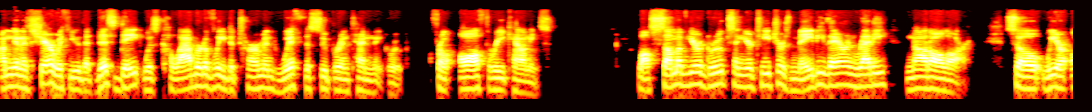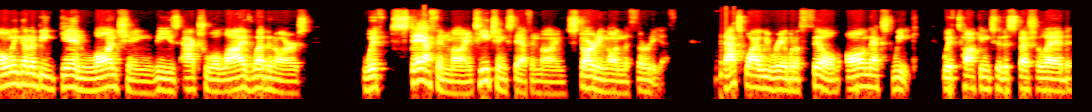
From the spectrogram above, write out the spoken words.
I'm going to share with you that this date was collaboratively determined with the superintendent group from all three counties. While some of your groups and your teachers may be there and ready, not all are. So we are only going to begin launching these actual live webinars with staff in mind, teaching staff in mind, starting on the 30th. That's why we were able to fill all next week with talking to the Special Ed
